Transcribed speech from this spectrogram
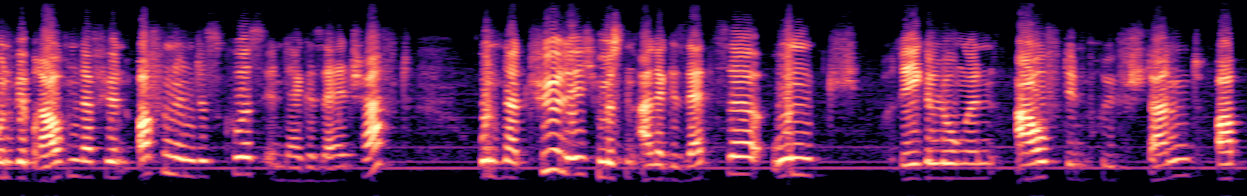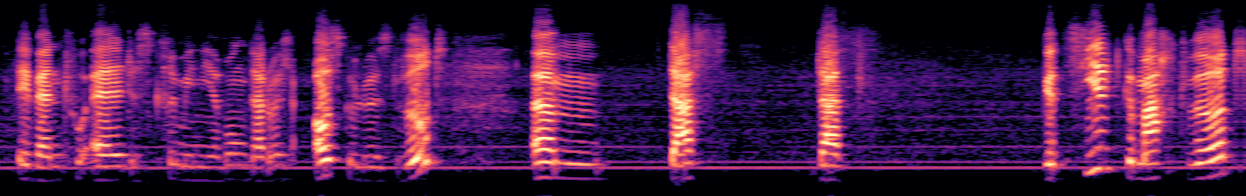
Und wir brauchen dafür einen offenen Diskurs in der Gesellschaft. Und natürlich müssen alle Gesetze und Regelungen auf den Prüfstand, ob eventuell Diskriminierung dadurch ausgelöst wird, ähm, dass das gezielt gemacht wird,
